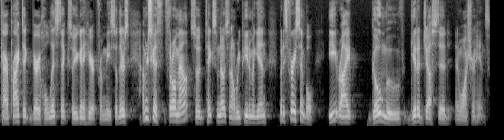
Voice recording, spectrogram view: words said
chiropractic, very holistic, so you're going to hear it from me. So there's, I'm just going to throw them out. So take some notes, and I'll repeat them again. But it's very simple: eat right, go move, get adjusted, and wash your hands.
